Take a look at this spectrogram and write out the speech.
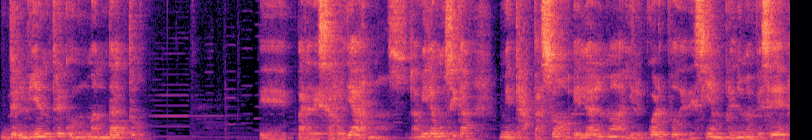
del vientre con un mandato eh, para desarrollarnos. A mí la música me traspasó el alma y el cuerpo desde siempre. Yo me empecé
